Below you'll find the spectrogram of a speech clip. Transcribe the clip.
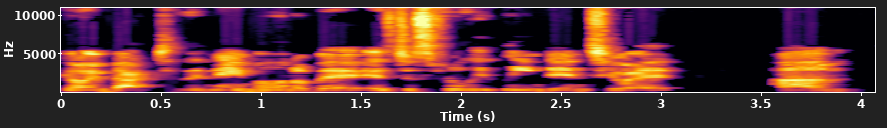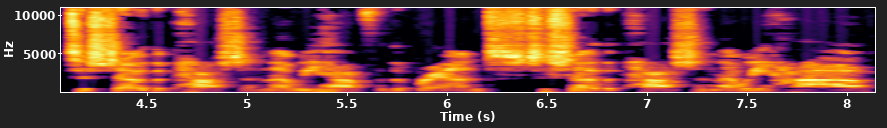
going back to the name a little bit is just really leaned into it um, to show the passion that we have for the brand, to show the passion that we have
